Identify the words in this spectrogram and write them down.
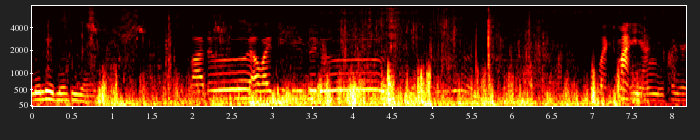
ไม่เล่นนะพี่ใหญ่วาเอ้ยเอาไว้ที่ยืนเลยเด้อไหวมาอีหยังนี่พ่อใหญ่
